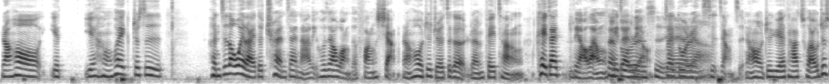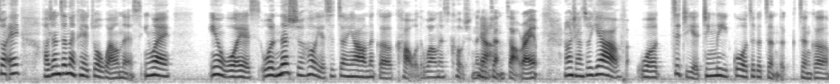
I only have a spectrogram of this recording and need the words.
然后也也很会就是。很知道未来的 trend 在哪里，或者要往的方向，然后就觉得这个人非常可以再聊啦，我们可以再聊再多认识，这样子。然后我就约他出来，我就说，哎、好像真的可以做 wellness，因为因为我也是，我那时候也是正要那个考我的 wellness coach 那个证照，right？然后想说，yeah，我自己也经历过这个整的整个。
